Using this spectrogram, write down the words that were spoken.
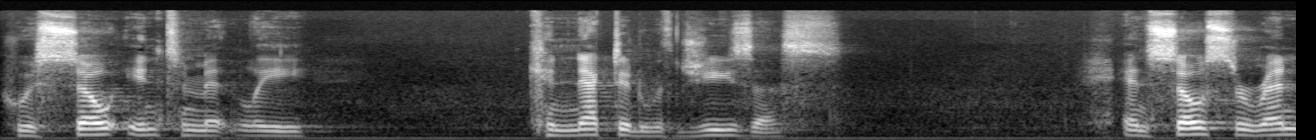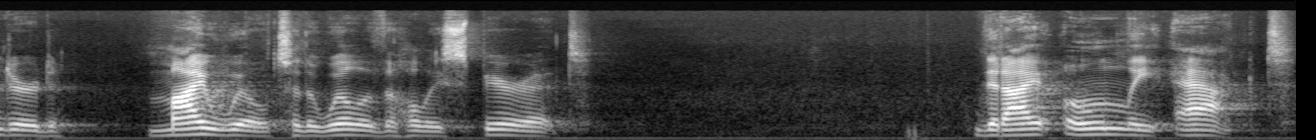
who is so intimately connected with Jesus and so surrendered my will to the will of the Holy Spirit that I only act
